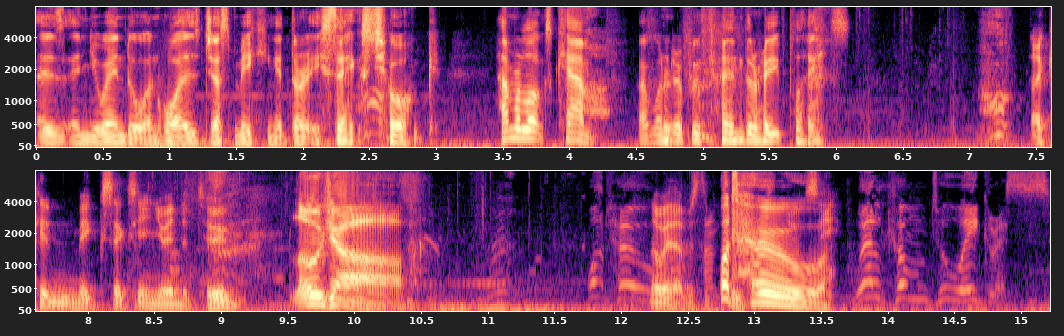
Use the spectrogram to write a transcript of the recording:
is innuendo and what is just making a dirty sex joke. Hammerlock's camp. I wonder if we found the right place. I can make sexy innuendo too. Blowjob! What ho! No wait, that was the What previous ho! Welcome to Aegrus.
